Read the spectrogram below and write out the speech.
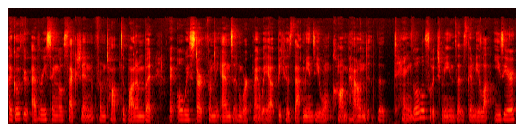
I go through every single section from top to bottom, but I always start from the ends and work my way up because that means you won't compound the tangles, which means that it's gonna be a lot easier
